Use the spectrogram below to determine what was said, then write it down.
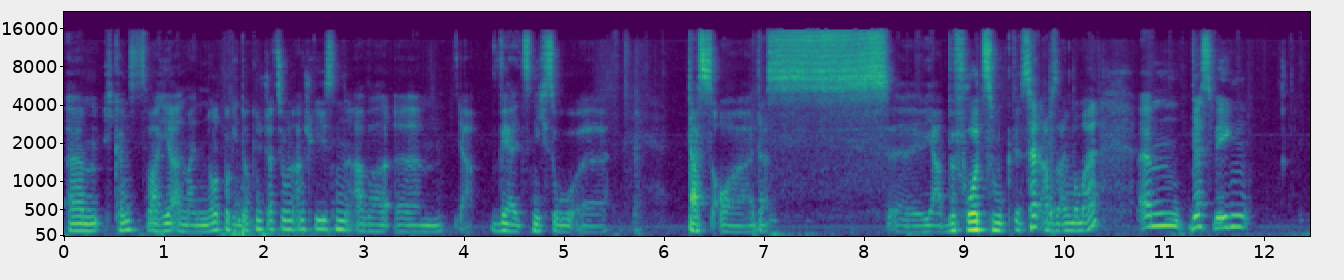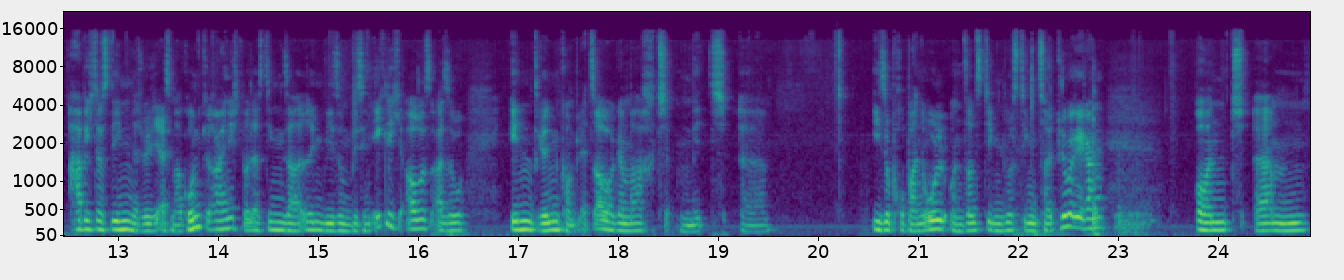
Ähm, ich könnte es zwar hier an meine Notebook in Dockingstation anschließen, aber ähm, ja, wäre jetzt nicht so äh, das, äh, das äh, ja, bevorzugte Setup, sagen wir mal. Ähm, deswegen habe ich das Ding natürlich erstmal grundgereinigt, weil das Ding sah irgendwie so ein bisschen eklig aus. Also innen drin komplett sauber gemacht mit äh, Isopropanol und sonstigen lustigen Zeug drüber gegangen. Und ähm,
